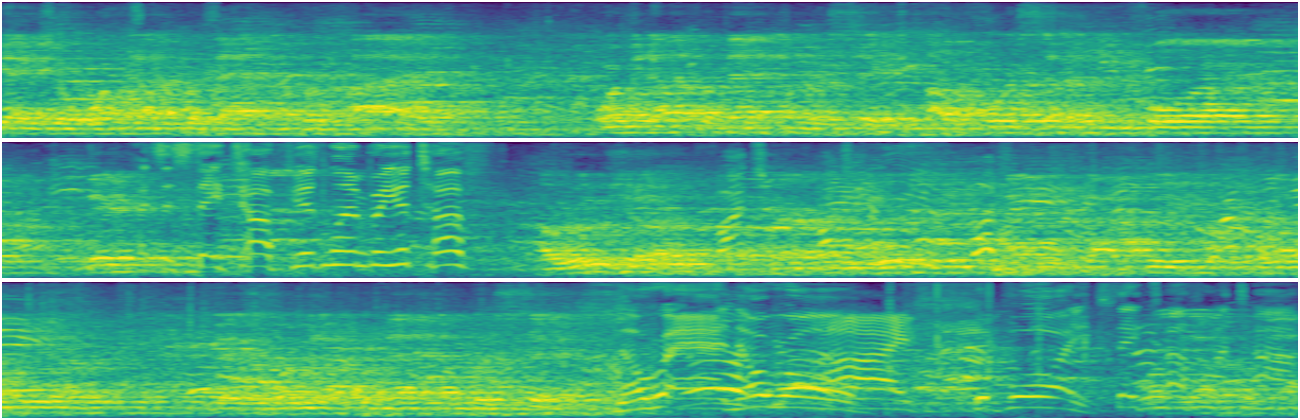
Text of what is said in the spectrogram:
guys are warming up with that number five. Warming up with that number six, called 474. Nick. I stay tough. You're limber. You're tough. Watch it. Watch it. Watch it. No, eh, no roll. Nice. Good boy. Stay tough on top.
